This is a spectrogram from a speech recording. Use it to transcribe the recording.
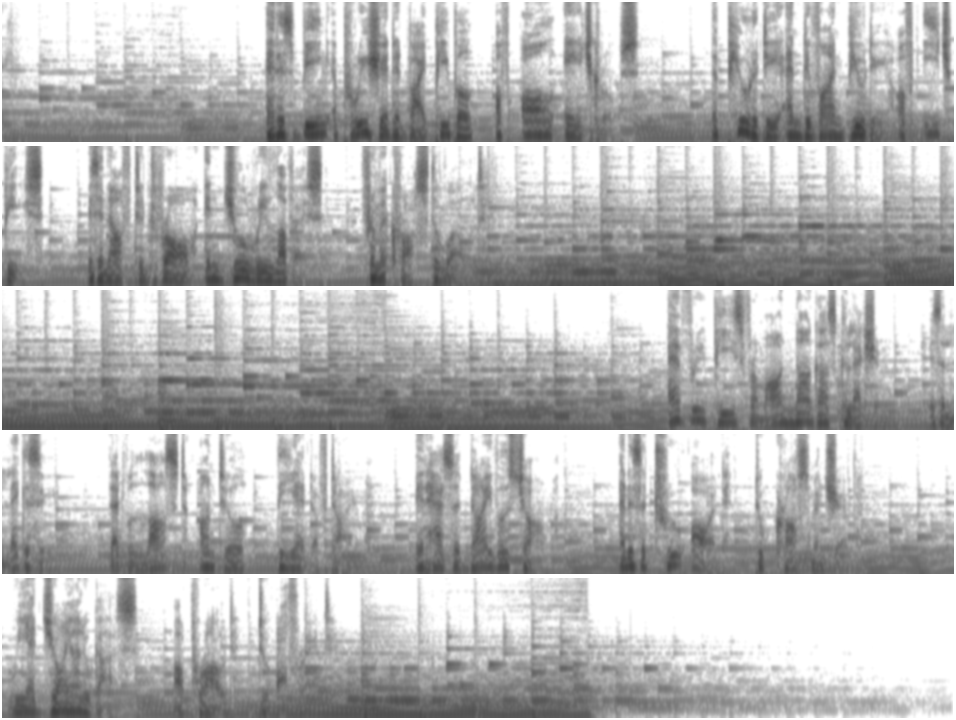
It is being appreciated by people of all age groups. The purity and divine beauty of each piece is enough to draw in jewelry lovers from across the world. Every piece from our Nagas collection is a legacy that will last until the end of time. It has a diverse charm and is a true ode to craftsmanship. We at Joya Lucas are proud to offer it.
